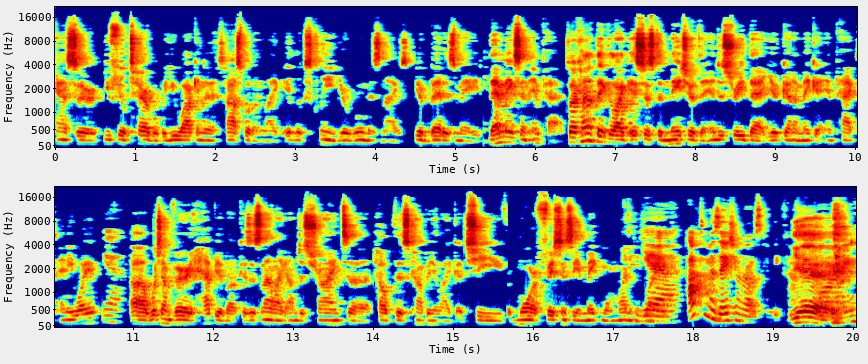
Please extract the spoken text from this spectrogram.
cancer, you feel terrible, but you walk into this hospital and like it looks clean, your room is nice, your bed is made. That makes an impact. So I kind of think like it's just the nature of the industry that you're gonna make an impact anyway yeah. uh, which I'm very happy about because it's not like I'm just trying to help this company like achieve more efficiency and make more money. Yeah. Optimization roles can be kind Yeah. of boring.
